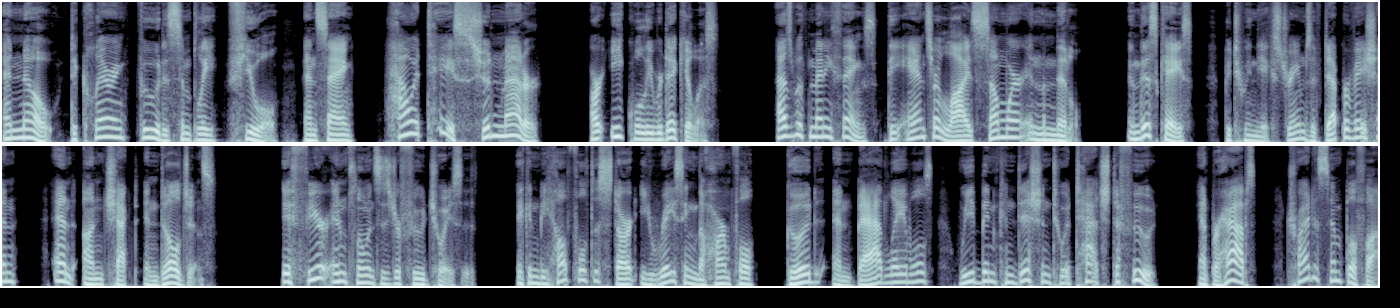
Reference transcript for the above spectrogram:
And no, declaring food as simply fuel and saying how it tastes shouldn't matter are equally ridiculous. As with many things, the answer lies somewhere in the middle, in this case, between the extremes of deprivation and unchecked indulgence. If fear influences your food choices, it can be helpful to start erasing the harmful good and bad labels we've been conditioned to attach to food, and perhaps try to simplify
